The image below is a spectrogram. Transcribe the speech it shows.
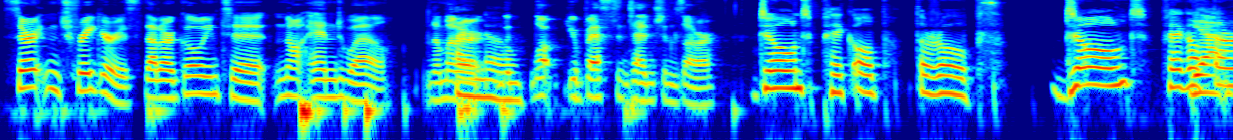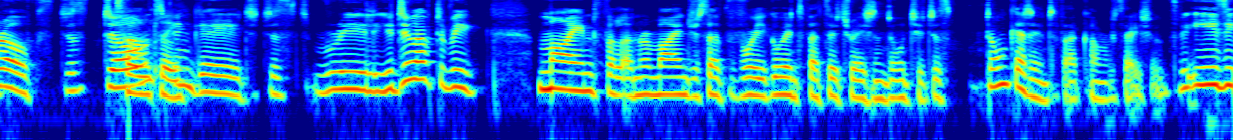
certain triggers that are going to not end well, no matter what your best intentions are. don't pick up the ropes. Don't pick up Yeah. the ropes. Just don't Totally. engage. Just really, you do have to be mindful and remind yourself before you go into that situation, don't you? Just don't get into that conversation. It's easy.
